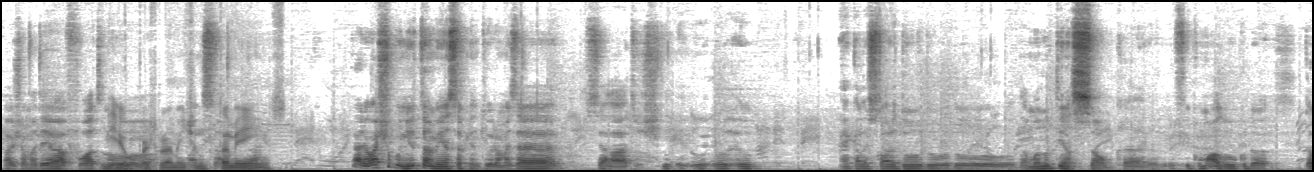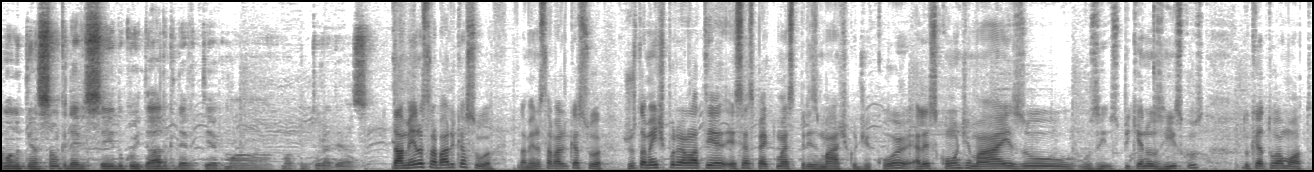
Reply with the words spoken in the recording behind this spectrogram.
Ah, eu já mandei a foto no. eu, particularmente, no WhatsApp, também. tá? Cara, eu acho bonito também essa pintura, mas é. sei lá, acho que eu, eu, eu- é aquela história do, do, do, da manutenção, cara. Eu fico maluco da, da manutenção que deve ser e do cuidado que deve ter com uma, uma pintura dessa. Dá menos trabalho que a sua. Dá menos trabalho que a sua. Justamente por ela ter esse aspecto mais prismático de cor, ela esconde mais o, os, os pequenos riscos do que a tua moto.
